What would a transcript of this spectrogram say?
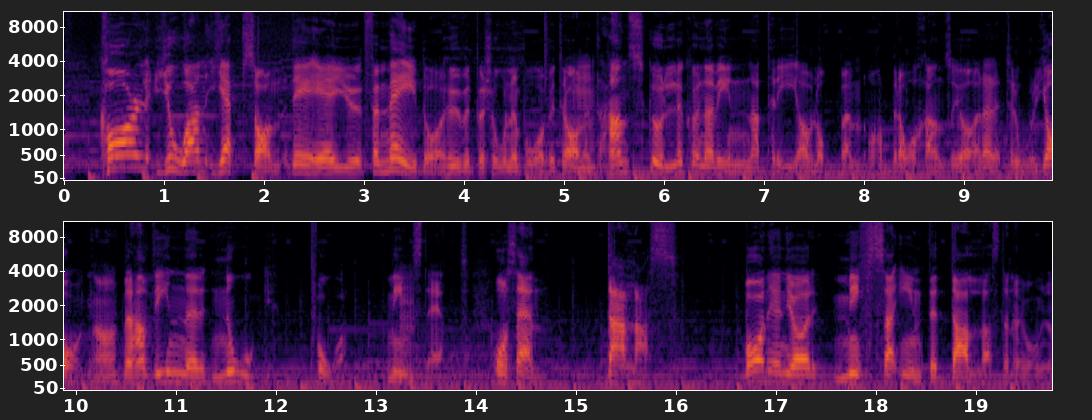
Carl Johan Jeppsson, det är ju för mig då huvudpersonen på Åbytravet. Han skulle kunna vinna tre av loppen och ha bra chans att göra det, tror jag. Ja. Men han vinner nog två, minst ett. Och sen Dallas. Vad ni än gör, missa inte Dallas den här gången.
